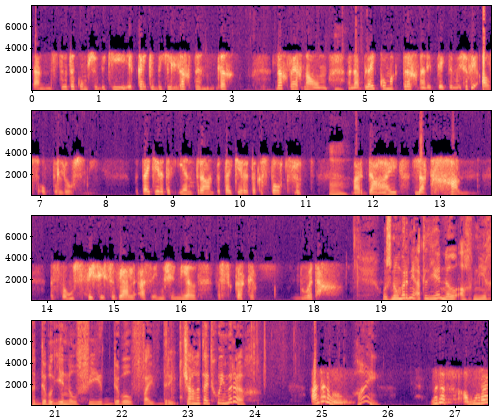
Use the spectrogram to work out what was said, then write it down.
dan stoot ek om so 'n bietjie ek kyk 'n bietjie lig en lig lig weg na hom mm. en dan bly kom ek terug na die plek en mens hoef nie alles op te los nie. Partykeer het ek een traan, partykeer het ek 'n stortvloed. Mm. Maar daai laat gaan is vir ons fisies sowel as emosioneel verskriklik nodig. Ons nommer in die ateljee 0891104553. Charlotte, goeiemôre. Hallo. Hi. Middag, Amore.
